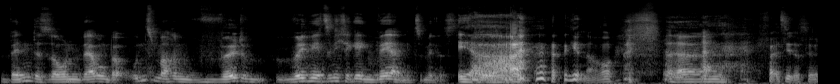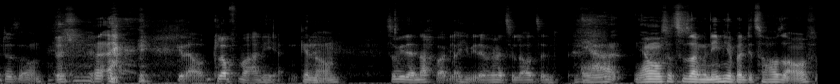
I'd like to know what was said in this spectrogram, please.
wenn The Zone Werbung bei uns machen würde, würde ich mich jetzt nicht dagegen wehren, zumindest. Ja, genau. äh, falls ihr das hört, The Zone. Genau, klopf mal an hier. Genau. So wie der Nachbar gleich wieder, wenn wir zu laut sind. Ja, ja, man muss dazu sagen, wir nehmen hier bei dir zu Hause auf,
